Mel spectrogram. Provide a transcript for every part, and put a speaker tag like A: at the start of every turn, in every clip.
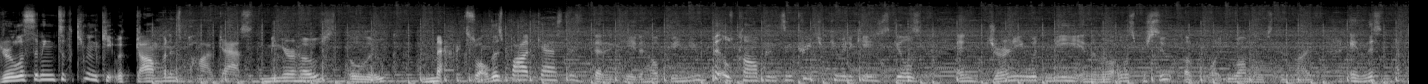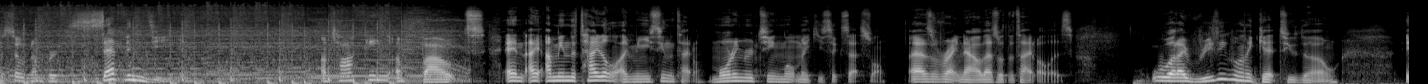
A: You're listening to the Communicate with Confidence podcast me, your host, Luke Maxwell. This podcast is dedicated to helping you build confidence, increase your communication skills, and journey with me in the relentless pursuit of what you want most in life. In this episode number 70, I'm talking about, and I, I mean, the title, I mean, you've seen the title Morning Routine Won't Make You Successful. As of right now, that's what the title is. What I really want to get to, though,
